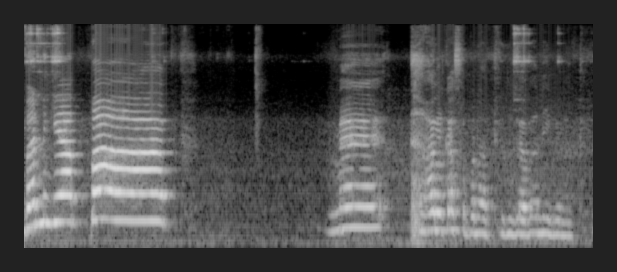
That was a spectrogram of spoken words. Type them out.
बन गया पाप। मैं हल्का सा बनाती हूँ ज़्यादा नहीं बनाती।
